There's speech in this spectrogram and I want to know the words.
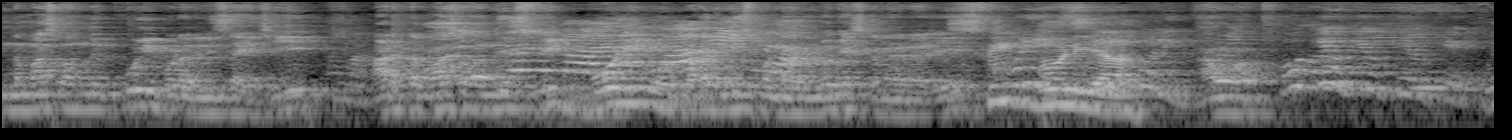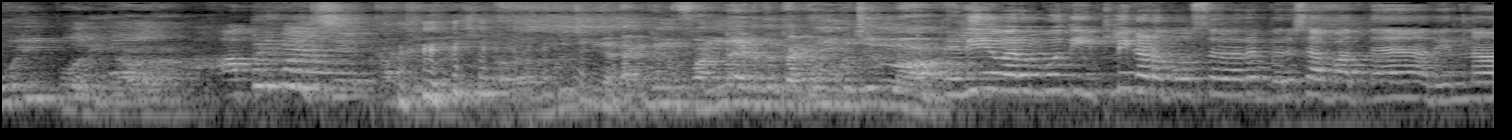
இந்த மாசம் வந்து கூலி படம் ரிலீஸ் ஆயிடுச்சு. அடுத்த மாசம் வந்து ஸ்வீட் போலின்னு ஒரு படம் ரிலீஸ் பண்றாரு லோகேஷ் கனகராஜ். ஸ்வீட் போலியா ஆமா. ஓகே ஓகே போறீங்க வரும்போது இட்லி கடை போஸ்டர் வேற பெருசா பார்த்தேன். அது என்ன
